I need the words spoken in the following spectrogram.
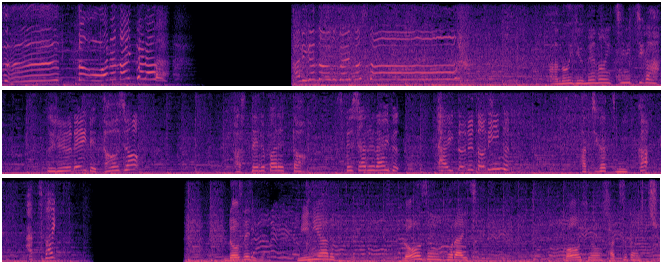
ずっと終わらないから。ありがとうございました。あの夢の一日がブルーレイで登場。パステルパレットスペシャルライブタイトルドリーム。8月3日発売。ロゼリアミニアルバム「ローゼンホライズン」好評発売中。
